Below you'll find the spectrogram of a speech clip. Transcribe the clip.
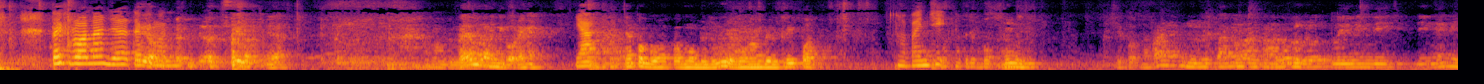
Teflon aja, teflon. Iya. Kayak beneran digoreng ya? Ya. Siapa gua ke mobil dulu ya gua ngambil tripod. Ngapain, Ci? Hmm. Makanya tangan tangan lu dulu leaning di di ini nih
